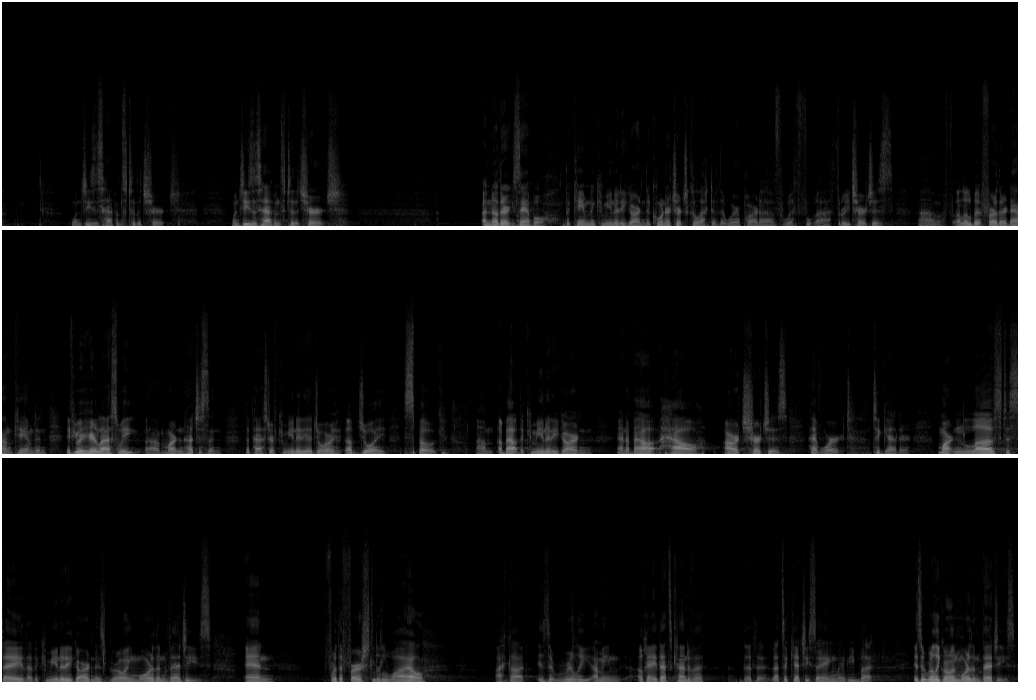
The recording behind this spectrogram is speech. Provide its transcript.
When Jesus happens to the church, when Jesus happens to the church, another example the Camden Community Garden, the Corner Church Collective that we're a part of, with uh, three churches um, a little bit further down Camden. If you were here last week, uh, Martin Hutchison, the pastor of Community of Joy, of Joy spoke um, about the community garden and about how our churches have worked together. Martin loves to say that the community garden is growing more than veggies. And for the first little while, I thought, is it really? I mean, okay, that's kind of a that's a that's a catchy saying maybe, but is it really growing more than veggies?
